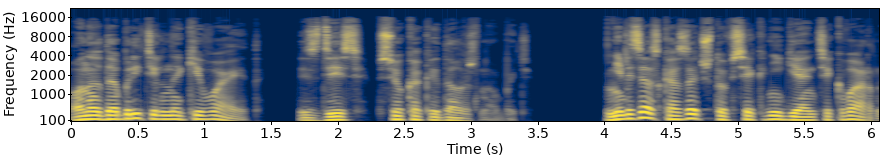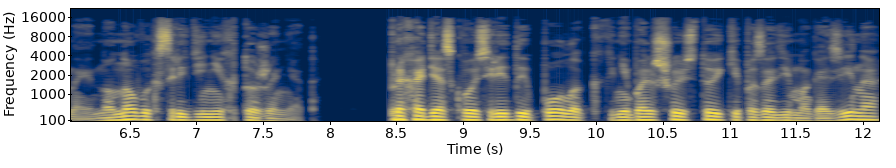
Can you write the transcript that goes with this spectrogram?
Он одобрительно кивает. Здесь все как и должно быть. Нельзя сказать, что все книги антикварные, но новых среди них тоже нет. Проходя сквозь ряды полок к небольшой стойке позади магазина,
